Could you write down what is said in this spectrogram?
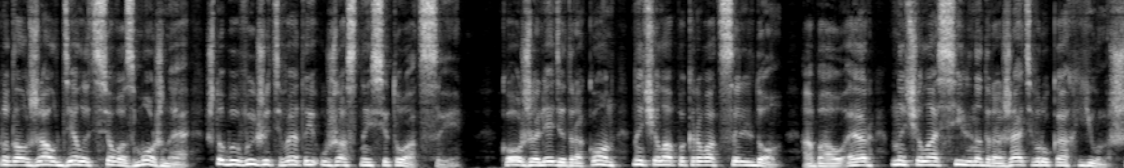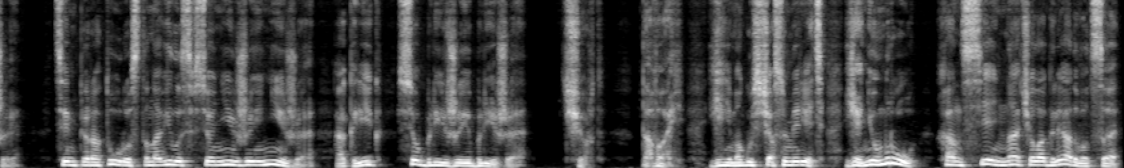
продолжал делать все возможное, чтобы выжить в этой ужасной ситуации. Кожа леди-дракон начала покрываться льдом, а Баоэр начала сильно дрожать в руках юноши. Температура становилась все ниже и ниже, а крик все ближе и ближе. «Черт! Давай! Я не могу сейчас умереть! Я не умру!» Хан Сень начал оглядываться,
